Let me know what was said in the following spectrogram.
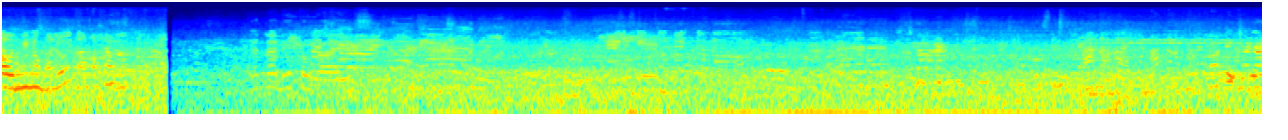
Ikaw, minumalo ito. Kasama. Ganda dito guys. Picture na,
